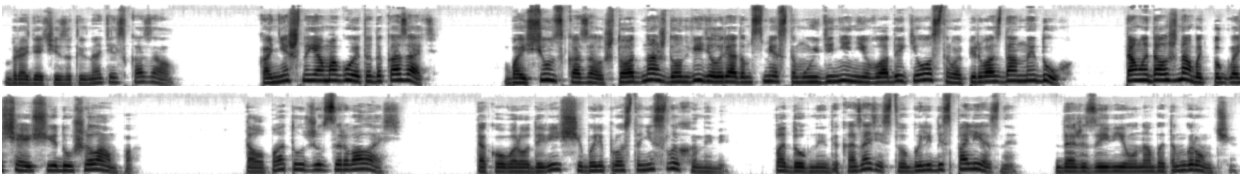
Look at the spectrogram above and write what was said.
Бродячий заклинатель сказал. «Конечно, я могу это доказать. Байсюн сказал, что однажды он видел рядом с местом уединения владыки острова первозданный дух. Там и должна быть поглощающая души лампа. Толпа тут же взорвалась. Такого рода вещи были просто неслыханными. Подобные доказательства были бесполезны, даже заяви он об этом громче.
